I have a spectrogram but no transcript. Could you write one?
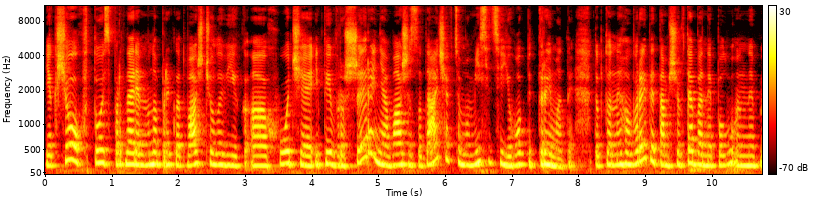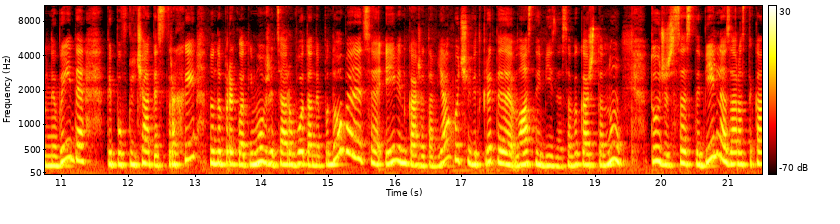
якщо хтось з партнерів, ну, наприклад, ваш чоловік е, хоче йти в розширення, ваша задача в цьому місяці його підтримати. Тобто не говорити там, що в тебе не, полу- не, не вийде, типу, включати страхи. Ну, наприклад, йому вже ця робота не подобається, і він каже: там Я хочу відкрити власний бізнес. А ви кажете, ну тут же все стабільно, зараз така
